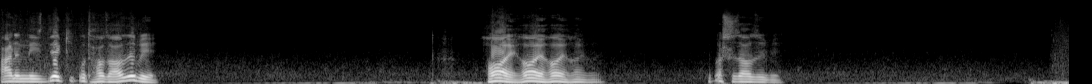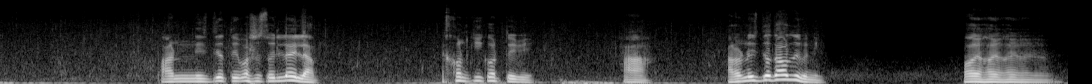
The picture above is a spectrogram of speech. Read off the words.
পানির নিচ দিয়ে কি কোথাও যাওয়া যাবে হয় হয় হয় হয় হয়। পাশে যাওয়া যাবে পানির নিচ দিয়ে তো এ পাশে চলে এলাম এখন কি করতে হইবে? হ্যাঁ আরও নিচ দিয়ে যাওয়া যাবে নি? হয় হয় হয় হয় হয়।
